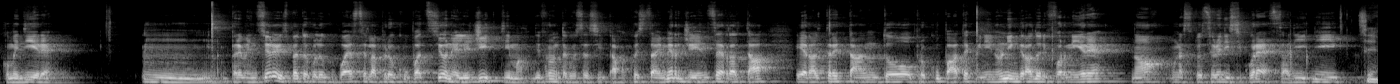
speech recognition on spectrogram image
come dire, mm, prevenzione rispetto a quello che può essere la preoccupazione legittima di fronte a questa, a questa, emergenza, in realtà era altrettanto preoccupata e quindi non in grado di fornire no, una situazione di sicurezza, di, di, sì.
